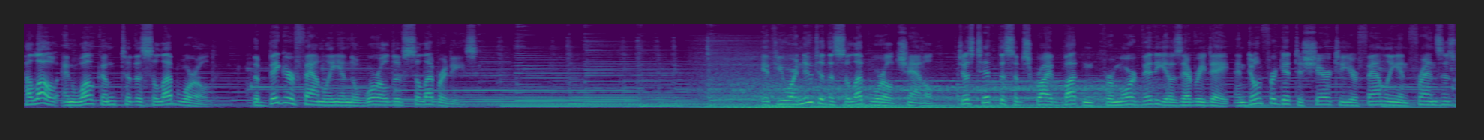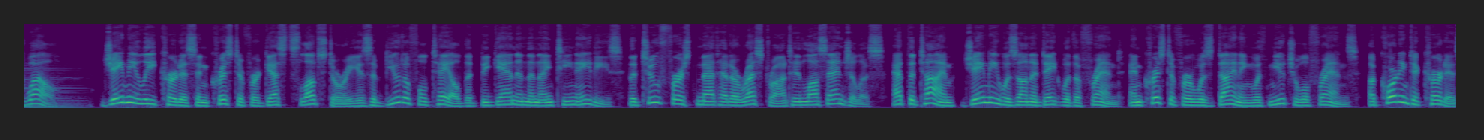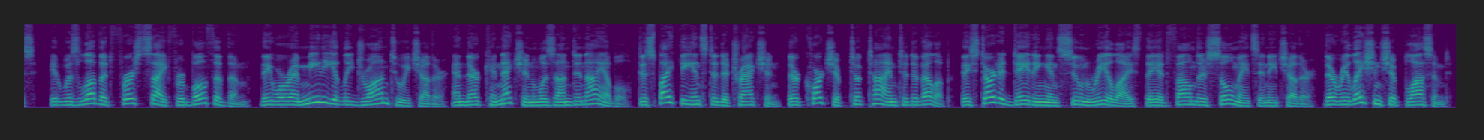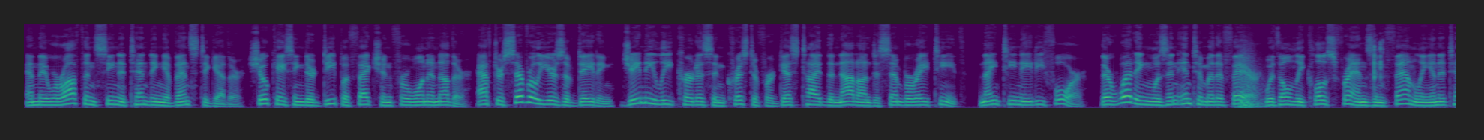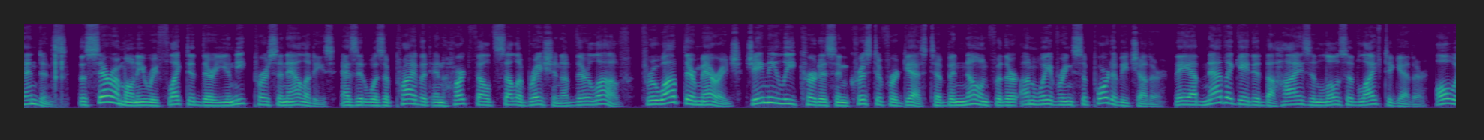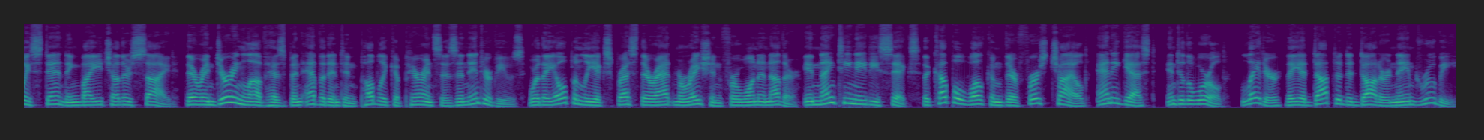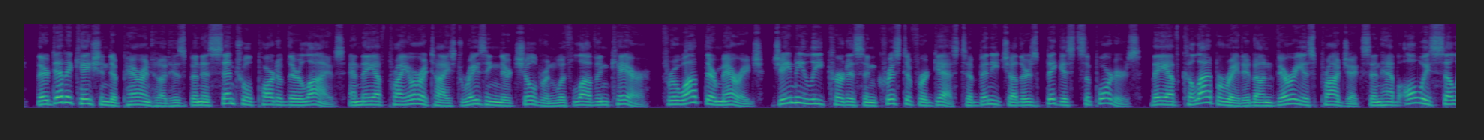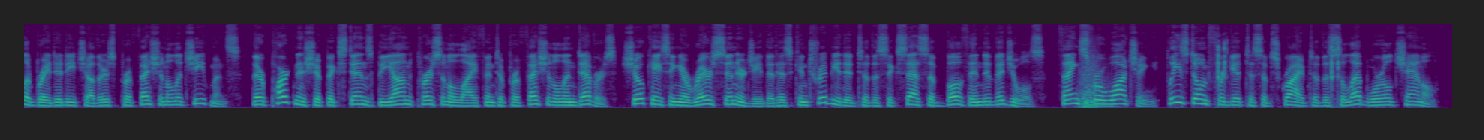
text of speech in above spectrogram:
Hello and welcome to the Celeb World, the bigger family in the world of celebrities. If you are new to the Celeb World channel, just hit the subscribe button for more videos every day and don't forget to share to your family and friends as well. Jamie Lee Curtis and Christopher Guest's love story is a beautiful tale that began in the 1980s. The two first met at a restaurant in Los Angeles. At the time, Jamie was on a date with a friend, and Christopher was dining with mutual friends. According to Curtis, it was love at first sight for both of them. They were immediately drawn to each other, and their connection was undeniable. Despite the instant attraction, their courtship took time to develop. They started dating and soon realized they had found their soulmates in each other. Their relationship blossomed, and they were often seen attending events together showcasing their deep affection for one another. After several years of dating, Jamie Lee Curtis and Christopher Guest tied the knot on December 18, 1984. Their wedding was an intimate affair, with only close friends and family in attendance. The ceremony reflected their unique personalities, as it was a private and heartfelt celebration of their love. Throughout their marriage, Jamie Lee Curtis and Christopher Guest have been known for their unwavering support of each other. They have navigated the highs and lows of life together, always standing by each other's side. Their enduring love has been evident in public appearances and interviews, where they openly express their admiration for one another. In 1986, the couple welcomed their first child, Annie Guest, into the world. Later, they adopted a daughter named Ruby. Their dedication to parenthood has been a central part of their lives, and they have prioritized raising their children with love and care. Throughout their marriage, Jamie Lee Curtis and Christopher Guest have been each other's biggest supporters. They have collaborated on various projects and have always celebrated each other's professional achievements. Their partnership extends beyond personal life into professional endeavors, showcasing a rare synergy that has contributed to the success of both individuals. Thanks for watching. Please don't forget to subscribe to the Celeb World channel.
